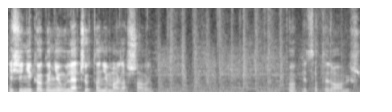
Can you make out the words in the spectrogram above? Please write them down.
Jeśli nikogo nie uleczył, to nie ma rush shower. Chłopie, co ty robisz?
